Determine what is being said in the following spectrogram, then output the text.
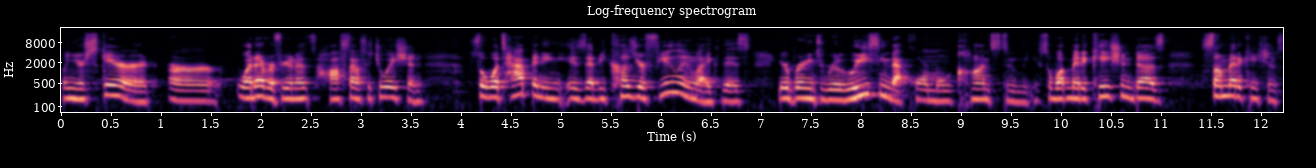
when you're scared or whatever, if you're in a hostile situation so what's happening is that because you're feeling like this, your brain's releasing that hormone constantly. So what medication does, some medications,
